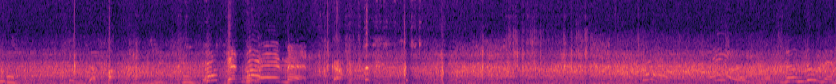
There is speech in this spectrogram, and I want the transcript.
Get away, man. Don't do that.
